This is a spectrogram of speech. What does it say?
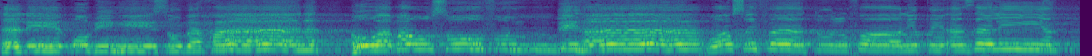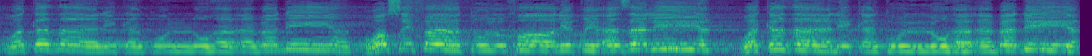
تليق به سبحانه هو موصوف بها وصفات الخالق أزلية وكذلك كلها أبدية وصفات الخالق أزلية وكذلك كلها أبدية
